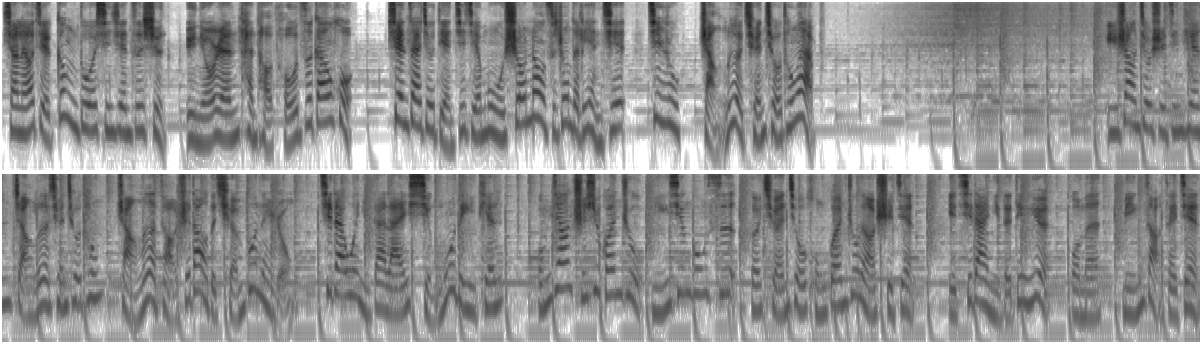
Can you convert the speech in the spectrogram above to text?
想了解更多新鲜资讯，与牛人探讨投资干货。现在就点击节目 show notes 中的链接，进入掌乐全球通 app。以上就是今天掌乐全球通、掌乐早知道的全部内容，期待为你带来醒目的一天。我们将持续关注明星公司和全球宏观重要事件，也期待你的订阅。我们明早再见。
